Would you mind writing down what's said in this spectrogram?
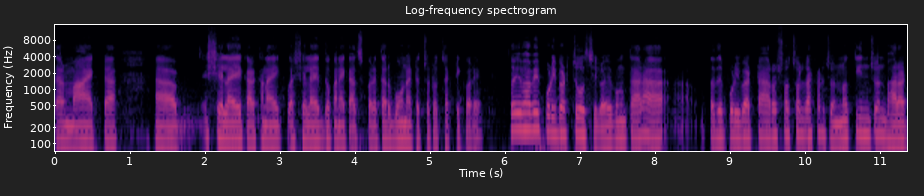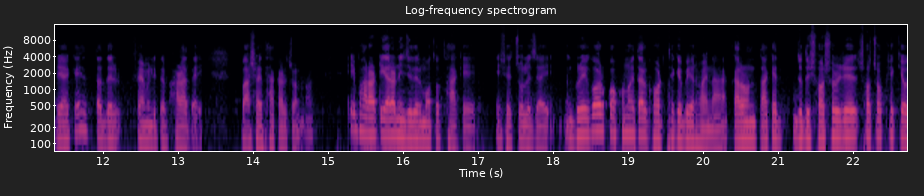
তার মা একটা সেলাইয়ের কারখানায় বা সেলাইয়ের দোকানে কাজ করে। তার বোন একটা ছোট চাকরি করে। তো এইভাবেই পরিবার চলছিল এবং তারা, তাদের পরিবারটা আরও সচল রাখার জন্য তিনজন ভাড়াটিয়াকে তাদের ফ্যামিলিতে ভাড়া দেয় বাসায় থাকার জন্য। এই ভাড়াটিয়ারা নিজেদের মতো থাকে, এসে চলে যায়। গ্রেগর কখনোই তার ঘর থেকে বের হয় না, কারণ তাকে যদি সশরীরে সচক্ষে কেউ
